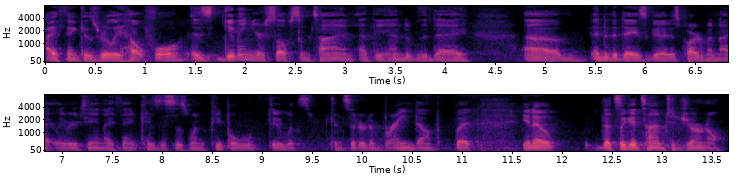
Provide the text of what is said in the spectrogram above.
I think is really helpful is giving yourself some time at the end of the day. Um, end of the day is good as part of a nightly routine, I think, because this is when people will do what's considered a brain dump. But, you know, that's a good time to journal.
